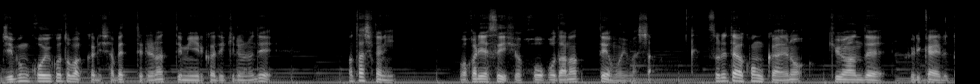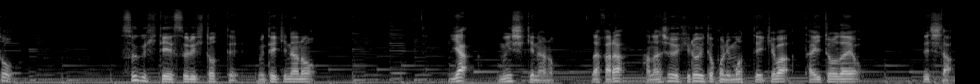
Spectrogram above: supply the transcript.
自分こういうことばっかり喋ってるなって見える化できるので、まあ、確かに分かりやすい方法だなって思いました。それでは今回の Q&A 振り返ると、すぐ否定する人って無敵なのいや、無意識なの。だから話を広いとこに持っていけば対等だよ。でした。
